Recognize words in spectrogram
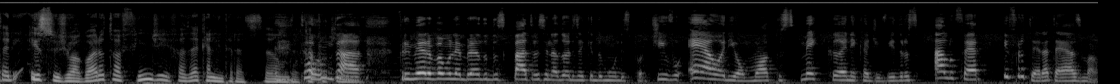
Seria isso, Ju. Agora eu tô afim de fazer aquela interação. Então tá. Primeiro vamos lembrando dos patrocinadores aqui do mundo esportivo. É a Orion Motos, Mecânica de Vidros, Alufer e Fruteira Tesman.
